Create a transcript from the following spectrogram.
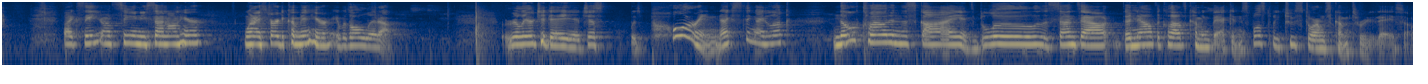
like, see, you don't see any sun on here? When I started to come in here, it was all lit up. Earlier today, it just was pouring. Next thing I look, no cloud in the sky. It's blue. The sun's out. Then now the cloud's coming back, and it's supposed to be two storms come through today. So,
